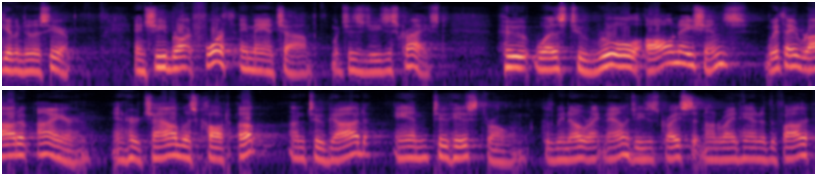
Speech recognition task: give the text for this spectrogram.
given to us here. And she brought forth a man child, which is Jesus Christ who was to rule all nations with a rod of iron. And her child was caught up unto God and to his throne. Because we know right now Jesus Christ sitting on the right hand of the Father,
